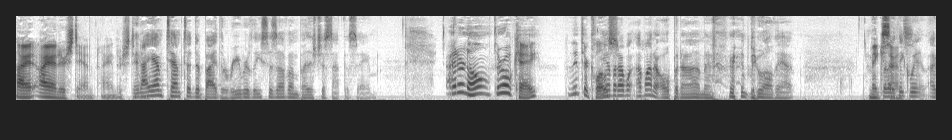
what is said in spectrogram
I I understand. I understand. And I am tempted to buy the re-releases of them, but it's just not the same. I don't know. They're okay. I think they're close. Yeah, but I, wa- I want to open them and do all that. Makes But sense. I think when I,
